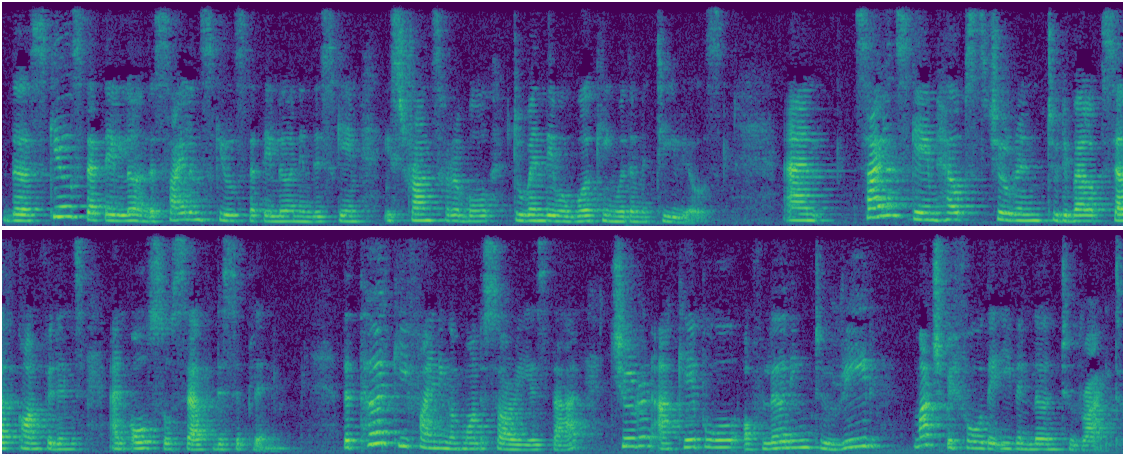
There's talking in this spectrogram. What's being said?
the skills that they learn, the silent skills that they learn in this game is transferable to when they were working with the materials. And Silence game helps children to develop self-confidence and also self-discipline. The third key finding of Montessori is that children are capable of learning to read much before they even learn to write.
